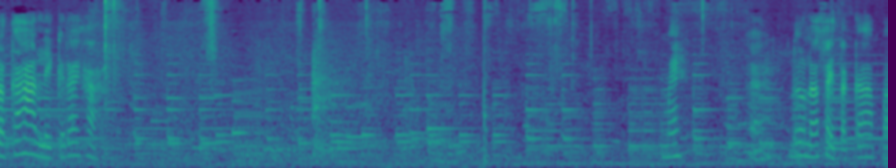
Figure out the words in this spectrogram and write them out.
ตะกร้าเล็กก็ได้ค่ะ ไหมอะเริ่มแล้วใส่ตะกร้าไป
